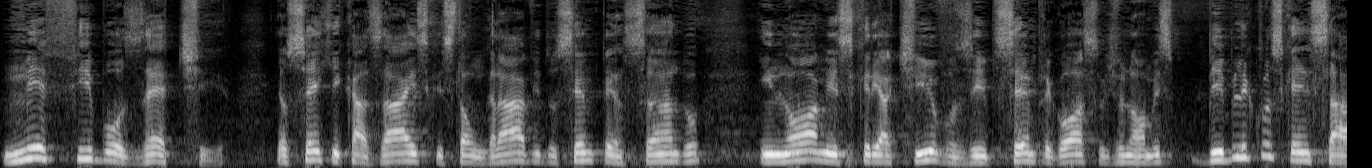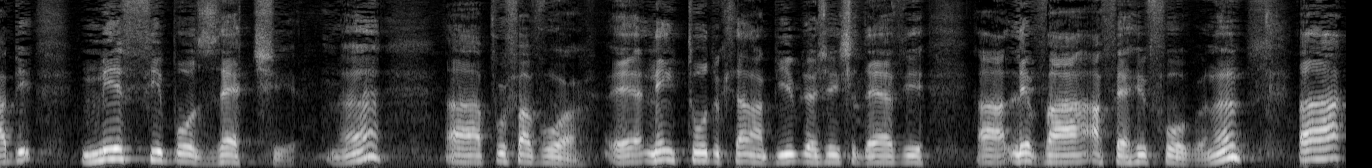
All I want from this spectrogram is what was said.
Mefibosete. Eu sei que casais que estão grávidos, sempre pensando em nomes criativos e sempre gostam de nomes bíblicos, quem sabe Mefibosete. Né? Ah, por favor, é, nem tudo que está na Bíblia a gente deve ah, levar a ferro e fogo. Né? Ah,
